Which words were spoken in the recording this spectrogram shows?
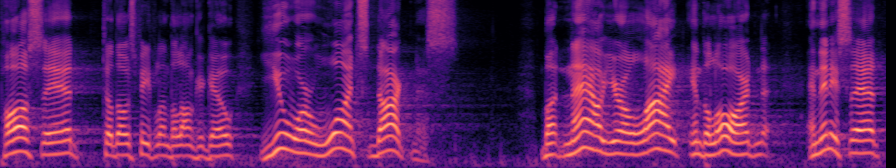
Paul said to those people in the long ago, You were once darkness, but now you're light in the Lord. And then he said,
